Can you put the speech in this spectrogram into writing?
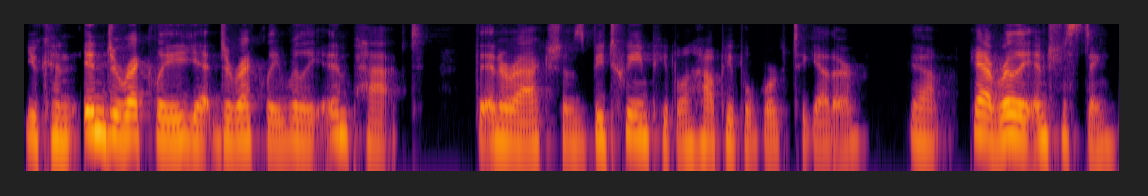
you can indirectly yet directly really impact the interactions between people and how people work together. Yeah. Yeah really interesting.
